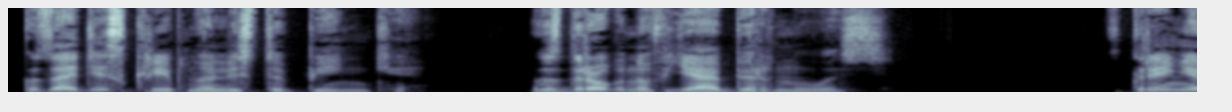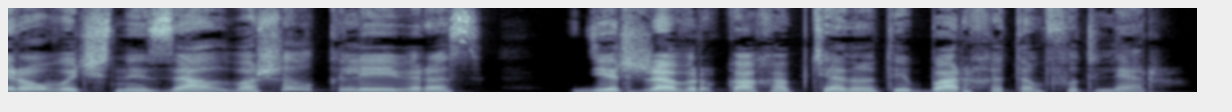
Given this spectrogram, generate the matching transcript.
Позади скрипнули ступеньки. Вздрогнув, я обернулась. В тренировочный зал вошел Клеверос, держа в руках обтянутый бархатом футляр.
